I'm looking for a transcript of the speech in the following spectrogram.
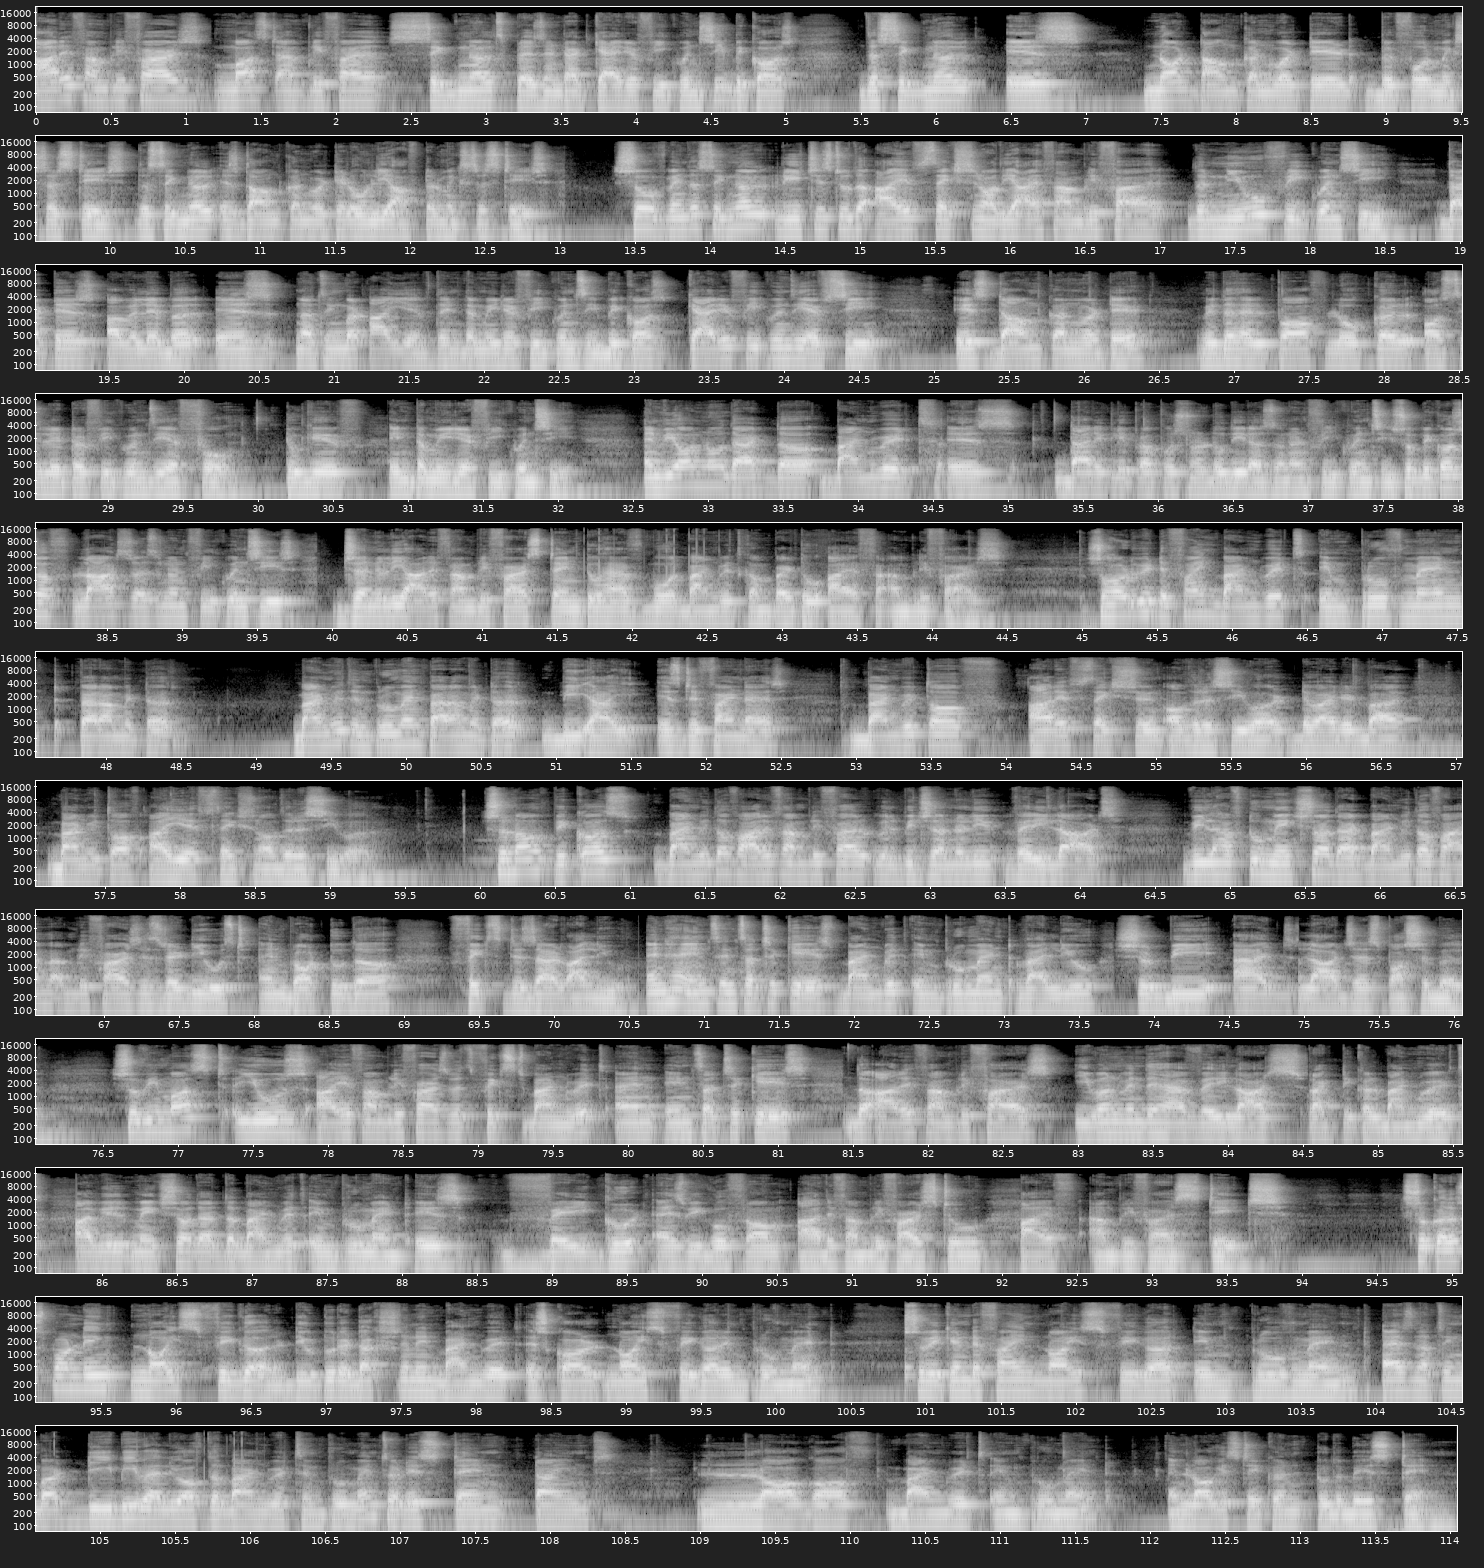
RF amplifiers must amplify signals present at carrier frequency because the signal is not down converted before mixer stage. The signal is down converted only after mixer stage. So when the signal reaches to the IF section or the IF amplifier, the new frequency that is available is nothing but IF, the intermediate frequency, because carrier frequency FC is down converted with the help of local oscillator frequency F4 to give intermediate frequency. And we all know that the bandwidth is directly proportional to the resonant frequency. So because of large resonant frequencies, generally RF amplifiers tend to have more bandwidth compared to IF amplifiers. So how do we define bandwidth improvement parameter? Bandwidth improvement parameter BI is defined as bandwidth of RF section of the receiver divided by bandwidth of IF section of the receiver. So now because bandwidth of RF amplifier will be generally very large, we'll have to make sure that bandwidth of IF amplifiers is reduced and brought to the fixed desired value and hence in such a case bandwidth improvement value should be as large as possible so we must use IF amplifiers with fixed bandwidth and in such a case the RF amplifiers even when they have very large practical bandwidth I will make sure that the bandwidth improvement is very good as we go from RF amplifiers to IF amplifier stage. So corresponding noise figure due to reduction in bandwidth is called noise figure improvement. So we can define noise figure improvement as nothing but dB value of the bandwidth improvement. So it is 10 times log of bandwidth improvement and log is taken to the base 10.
